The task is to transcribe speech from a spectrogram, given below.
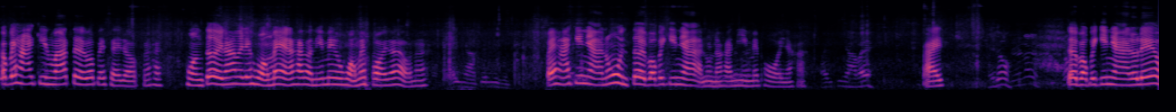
ก็ไปหากินว่าเตยว่าไปใส่ดอกนะคะ ห่วงเตยนะไม่ได้ห่วงแม่นะคะ ตอนนี้ไม่ได้ห่วงแม่ปอยแล้วนะ ไปหากินยานู่น เตยบอกไปกินยานู่นนะคะ นี่ไม่พลอยนะคะไปกินยาไป เตยบอกไปกินยาเร็ว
